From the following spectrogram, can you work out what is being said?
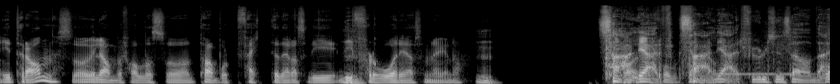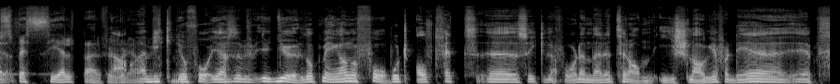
i tran, så vil jeg anbefale oss å ta bort fettet der. Altså, de, de Mm. flår jeg som regel, da. Særlig, særlig ærfugl, syns jeg. da. Det Og spesielt ærfugl. ja, det er viktig å få, altså, gjøre det opp med en gang og få bort alt fett, eh, så ikke du får den der tranislaget, for det eh,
